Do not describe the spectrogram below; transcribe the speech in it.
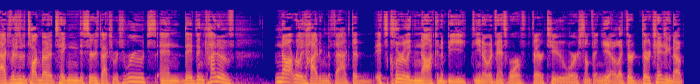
Activision's been talking about it, taking the series back to its roots, and they've been kind of not really hiding the fact that it's clearly not going to be you know Advanced Warfare two or something. You Yeah. know, like they're they're changing it up.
